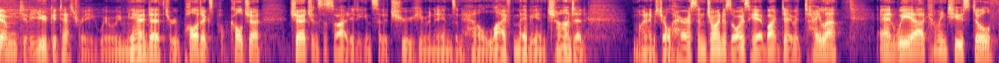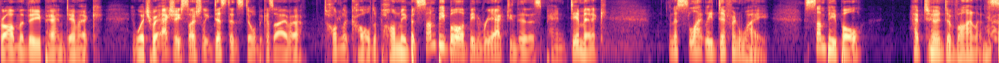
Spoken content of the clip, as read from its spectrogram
Welcome to the Eucatastrophe, where we meander through politics, pop culture, church, and society to consider true human ends and how life may be enchanted. My name is Joel Harrison, joined as always here by David Taylor, and we are coming to you still from the pandemic, in which we're actually socially distanced still because I have a toddler cold upon me. But some people have been reacting to this pandemic in a slightly different way. Some people have turned to violence.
